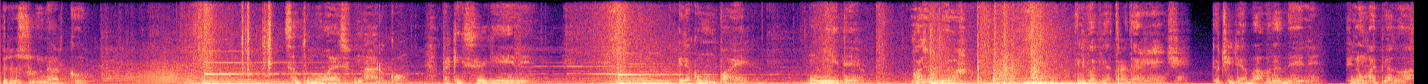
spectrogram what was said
Pero é um narco. Santo não é um narco. Para quem segue ele, Ele é como um pai, um líder, quase um deus. Ele vai vir atrás da gente. Eu tirei a Bárbara dele. Ele não vai perdoar.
